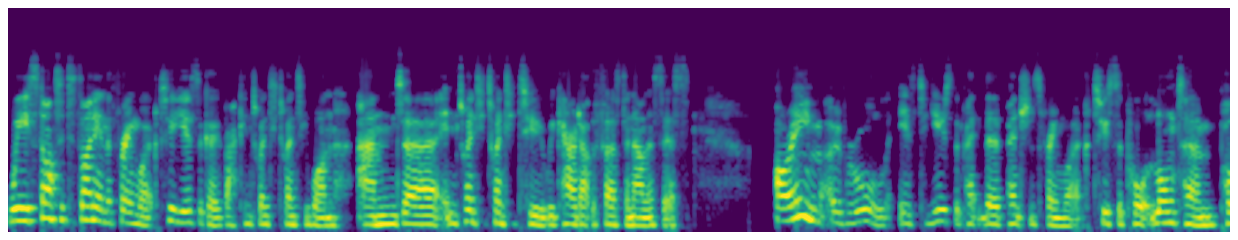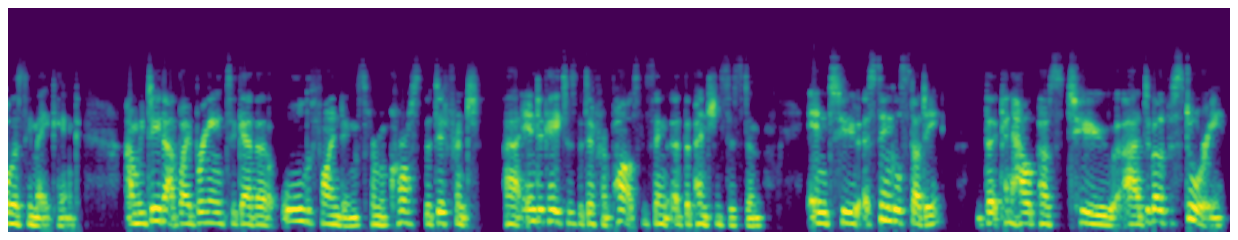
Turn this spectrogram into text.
We started designing the framework two years ago, back in 2021, and uh, in 2022, we carried out the first analysis. Our aim overall is to use the, the pensions framework to support long term policy making. and we do that by bringing together all the findings from across the different uh, indicators, the different parts of the, of the, pension system, into a single study that can help us to uh, develop a story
